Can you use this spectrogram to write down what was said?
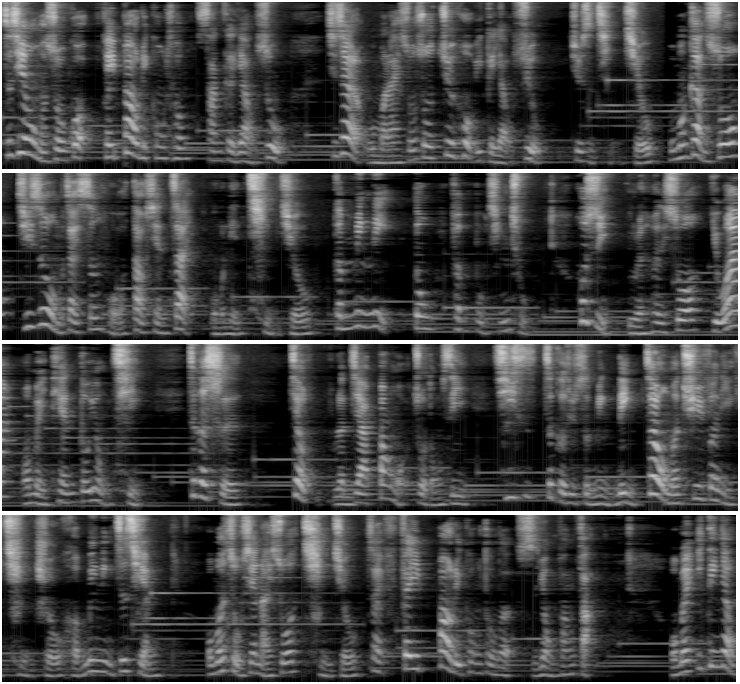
之前我们说过非暴力沟通三个要素，接下来我们来说说最后一个要素，就是请求。我们敢说，其实我们在生活到现在，我们连请求跟命令都分不清楚。或许有人会说，有啊，我每天都用请，这个词叫人家帮我做东西，其实这个就是命令。在我们区分于请求和命令之前，我们首先来说请求在非暴力沟通的使用方法。我们一定要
